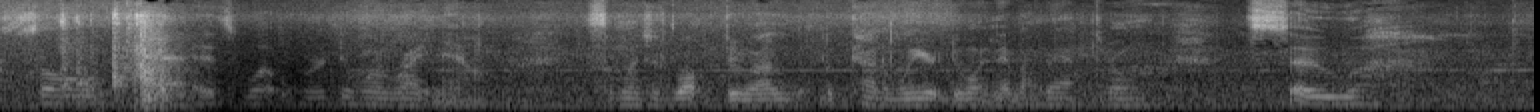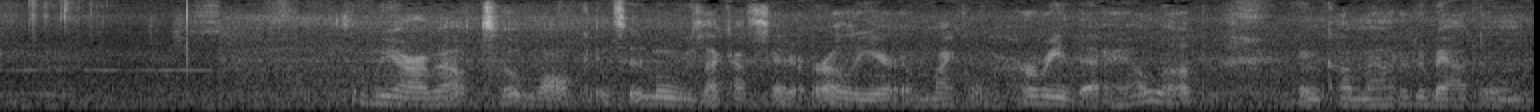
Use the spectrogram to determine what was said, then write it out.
So that is what we're doing right now. Someone just walked through. I look kind of weird doing it in my bathroom. So, so we are about to walk into the movies, like I said earlier. Michael, hurry the hell up and come out of the bathroom.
